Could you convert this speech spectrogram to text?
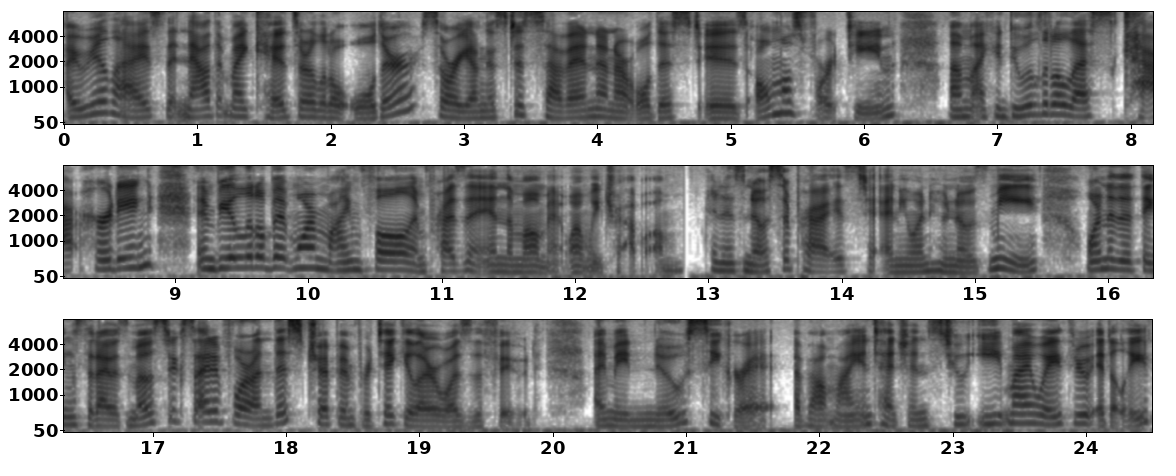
I realized that now that my kids are a little older, so our youngest is seven and our oldest is almost 14, um, I can do a little little less cat herding and be a little bit more mindful and present in the moment when we travel. And is no surprise to anyone who knows me, one of the things that I was most excited for on this trip in particular was the food. I made no secret about my intentions to eat my way through Italy.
